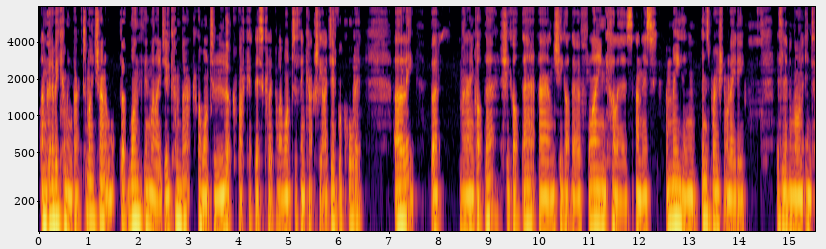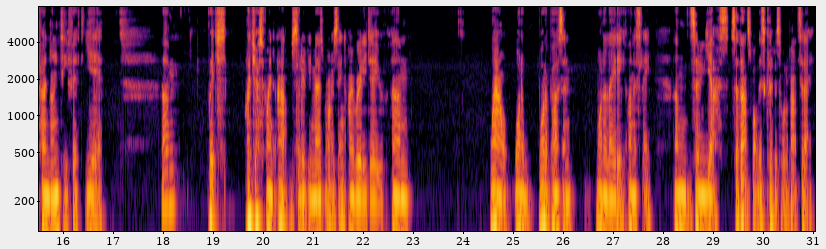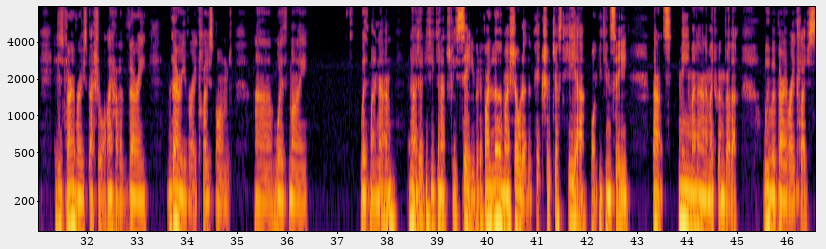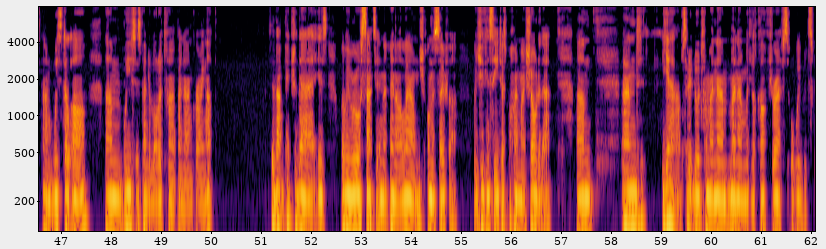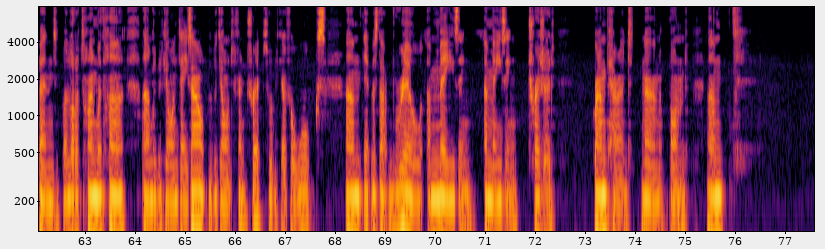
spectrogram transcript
I'm going to be coming back to my channel, but one thing when I do come back, I want to look back at this clip and I want to think actually I did record it early, but Manan got there, she got there, and she got there flying colours, and this amazing, inspirational lady is living on into her 95th year. Um, which I just find absolutely mesmerising. I really do. Um, wow, what a what a person, what a lady, honestly. Um, so yes, so that's what this clip is all about today. It is very very special. I have a very very very close bond uh, with my with my nan, and I don't know if you can actually see, but if I lower my shoulder, the picture just here, what you can see, that's me, my nan, and my twin brother. We were very, very close. Um, we still are. Um, we used to spend a lot of time with my nan growing up. So that picture there is where we were all sat in, in our lounge on the sofa, which you can see just behind my shoulder there. Um, and yeah, absolutely. All the time my nan, my nan would look after us, or we would spend a lot of time with her. Um, we would go on days out. We would go on different trips. We would go for walks. Um, it was that real amazing, amazing, treasured grandparent Nan Bond. Um,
